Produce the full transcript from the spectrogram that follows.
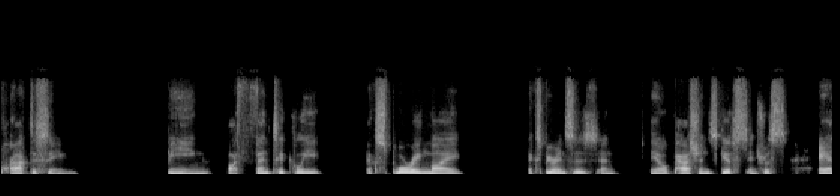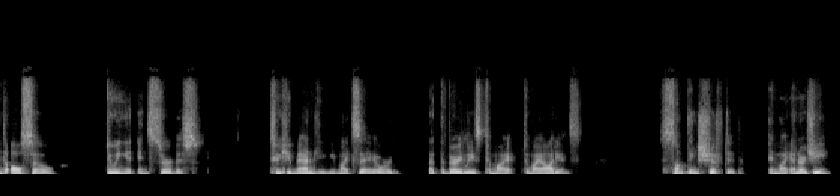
practicing being authentically exploring my experiences and you know passions gifts interests and also doing it in service to humanity you might say or at the very least to my to my audience. Something shifted in my energy.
